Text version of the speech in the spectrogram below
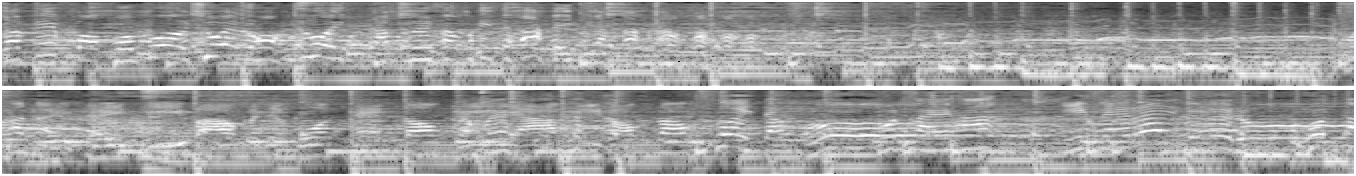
กับนี่บอกผมว่าช่วยร้องด้วยจังเลยทำไม่ได้กันไหนใจผีบ่ามันจะควงแทงน้องไม่อยากมีน้องน้องช่วยจังโหคนไหนฮะกินในไรก็ไม่รู้ คนไหน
